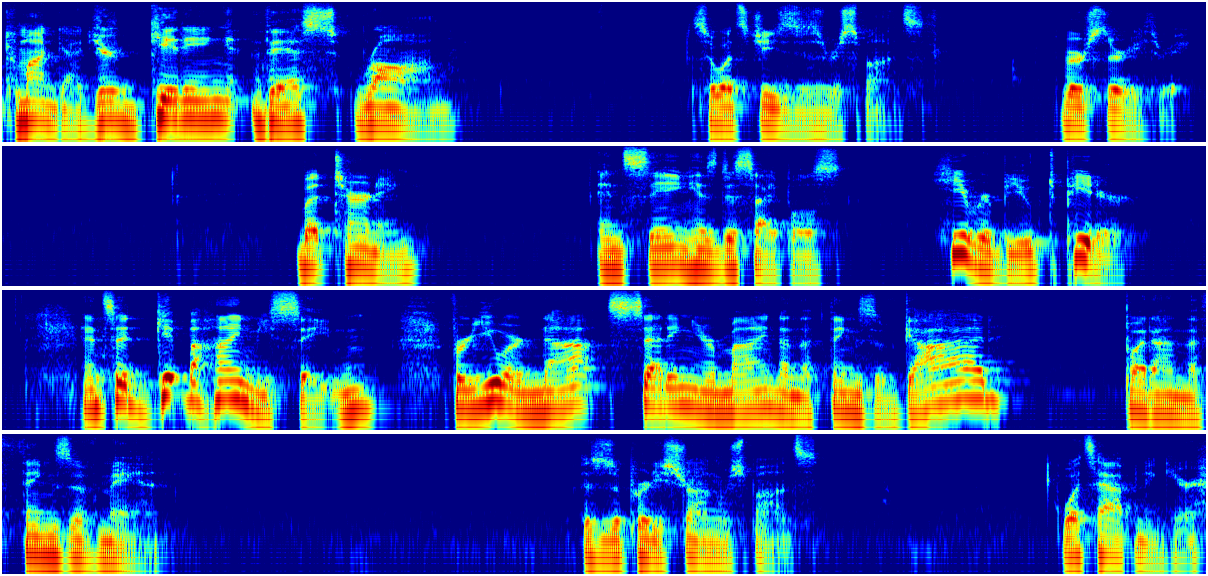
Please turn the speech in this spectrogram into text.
come on, God, you're getting this wrong. So, what's Jesus' response? Verse 33. But turning, And seeing his disciples, he rebuked Peter and said, Get behind me, Satan, for you are not setting your mind on the things of God, but on the things of man. This is a pretty strong response. What's happening here?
